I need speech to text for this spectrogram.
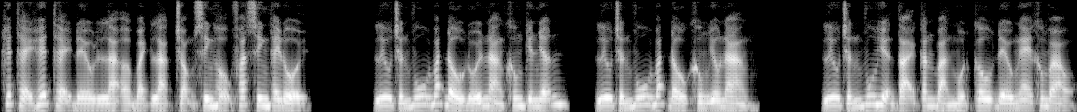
hết thể hết thể đều là ở bạch lạc trọng sinh hậu phát sinh thay đổi. Lưu Chấn Vũ bắt đầu đối nàng không kiên nhẫn, Lưu Chấn Vũ bắt đầu không yêu nàng. Lưu Chấn Vũ hiện tại căn bản một câu đều nghe không vào,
